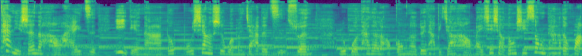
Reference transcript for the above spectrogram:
看你生的好孩子，一点啊都不像是我们家的子孙。如果她的老公呢对她比较好，买些小东西送她的话，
